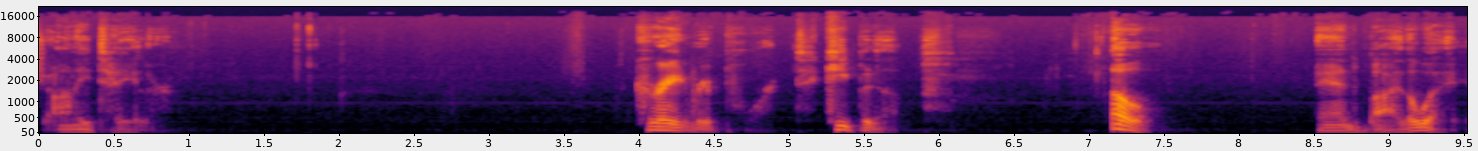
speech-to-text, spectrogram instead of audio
Johnny Taylor. Great report. Keep it up. Oh, and by the way,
